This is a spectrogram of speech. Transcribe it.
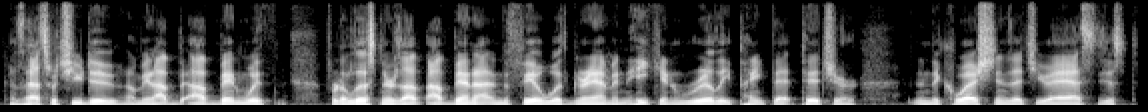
because that's what you do. I mean, I've I've been with for the listeners. I've I've been out in the field with Graham, and he can really paint that picture. And the questions that you ask just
